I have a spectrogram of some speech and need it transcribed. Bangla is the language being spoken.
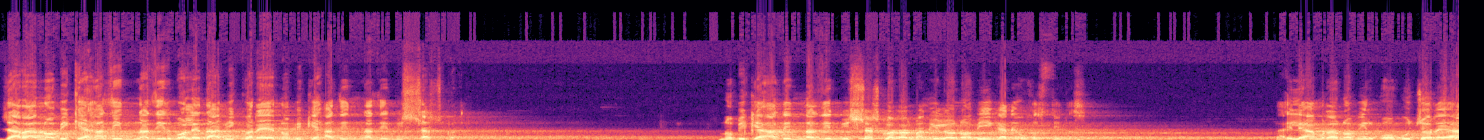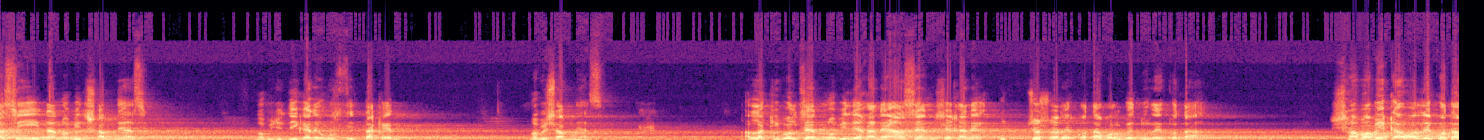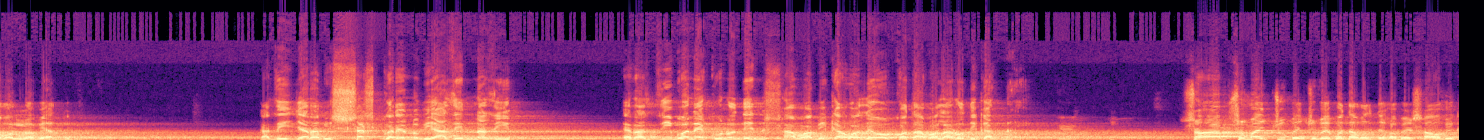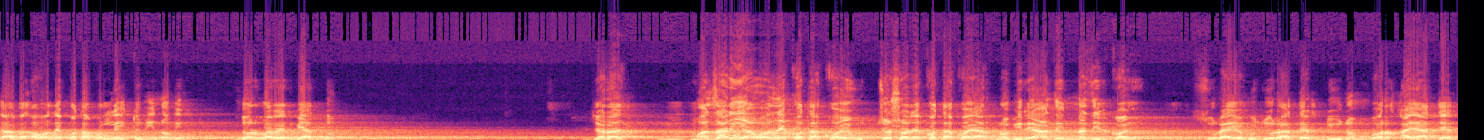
যারা নবীকে হাজির নাজির বলে দাবি করে, নবীকে হাজির নাজির বিশ্বাস করে। নবীকে হাজির নাজির বিশ্বাস করার মানিল নবী এখানে উপস্থিত আছে। তাইলে আমরা নবীর অগুচরে আছি না নবীর সামনে আছি? নবী যদি এখানে উপস্থিত থাকেন, নবীর সামনে আছে। আল্লাহ কি বলছেন? নবী যেখানে আছেন, সেখানে উচ্চস্বরে কথা বলবে, দূরের কথা। স্বাভাবিক আওয়াজে কথা বলল বেয়াদুবি কাজেই যারা বিশ্বাস করে নবী আজির নাজির, এরা জীবনে কোনোদিন স্বাভাবিক আওয়াজেও কথা বলার অধিকার নাই। সব সময় চুপে চুপে কথা বলতে হবে। স্বাভাবিক আওয়াজে কথা বললেই তুমি নবীর দরবারের ব্যাদ্য যারা মাঝারি আওয়াজে কথা কয়, উচ্চস্বরে কথা কয় আর নবীরে আদিন নাজির কয় সুরায় হুজুরাতের দুই নম্বর আয়াতের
